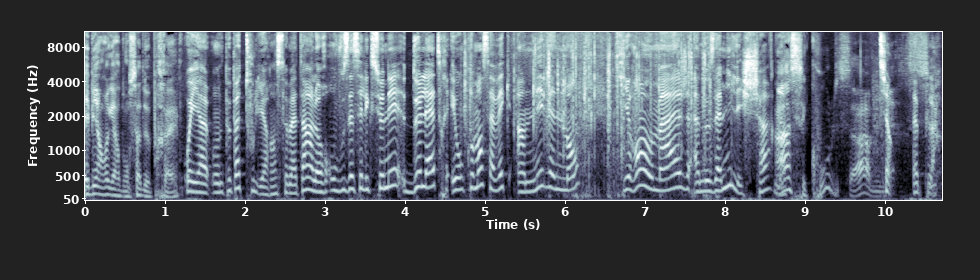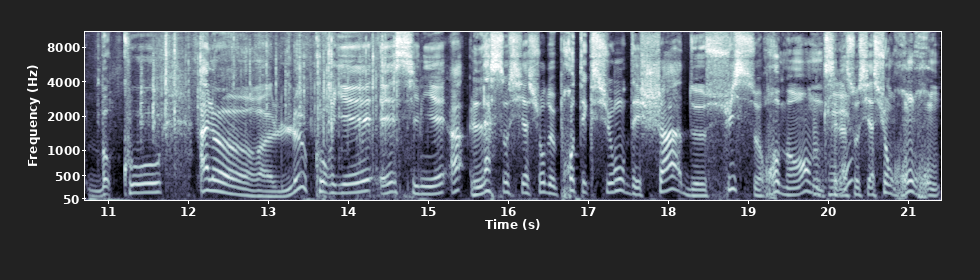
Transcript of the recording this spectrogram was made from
Eh bien, regardons ça de près. Oui, euh, on ne peut pas tout lire hein, ce matin. Alors, on vous a sélectionné deux lettres et on commence avec un événement qui rend hommage à nos amis les chats. Ah, c'est cool ça. Tiens, Merci hop là. Beaucoup. Alors, le courrier est signé à l'Association de protection des chats de Suisse romande. Ok. C'est l'association Ronron.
